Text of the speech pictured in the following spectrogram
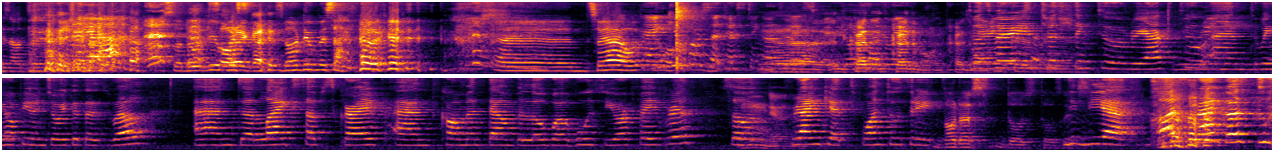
his answer. yeah. so don't you Sorry, miss, guys. don't you miss out. Okay. and so yeah. Oh, Thank you for suggesting us this video. incredi- by the incredible, It was Very very interesting to react We to, really and we hope you enjoyed it as well. And uh, like, subscribe, and comment down below what, who's your favorite. So Mm, yeah. rank it one, two, three. Not us. Those those guys. Yeah, us rank us too.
